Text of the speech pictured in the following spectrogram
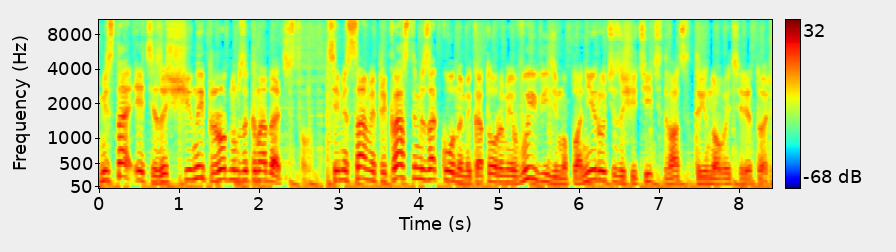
места эти защищены природным законодательством. Теми самыми прекрасными законами, которыми вы, видимо, планируете защитить 23 новые территории.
